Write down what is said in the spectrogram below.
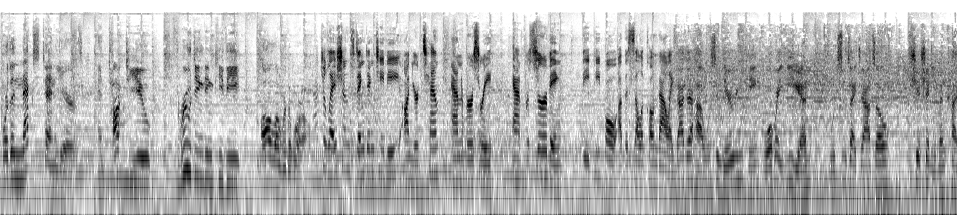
for the next 10 years and talk to you through Ding Ding TV all over the world. Congratulations, Ding Ding TV, on your 10th anniversary and for serving the people of the Silicon Valley. 大家好，我是刘云平，国会议员，我住在加州。 谢谢你们看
